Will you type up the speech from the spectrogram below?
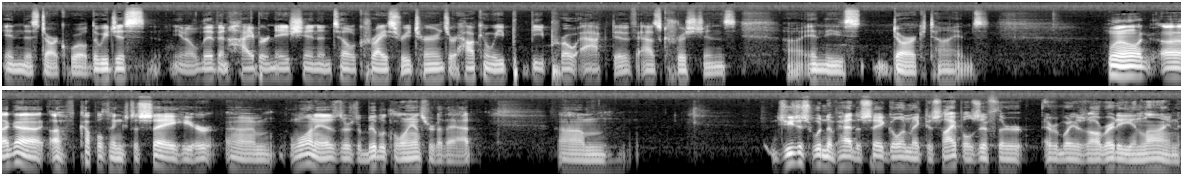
in this dark world? Do we just, you know, live in hibernation until Christ returns, or how can we be proactive as Christians uh, in these dark times? Well, uh, I got a, couple things to say here. Um, one is there's a biblical answer to that. Um, Jesus wouldn't have had to say, "Go and make disciples," if everybody was already in line.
